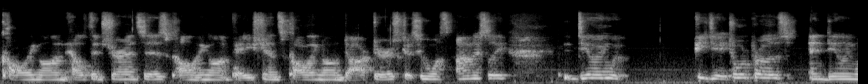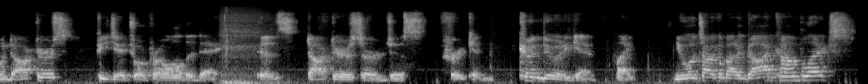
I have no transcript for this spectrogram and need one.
calling on health insurances, calling on patients, calling on doctors. Because who wants, honestly, dealing with PGA Tour pros and dealing with doctors, PGA Tour pro all the day. Because doctors are just freaking, couldn't do it again. Like, you want to talk about a God complex?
